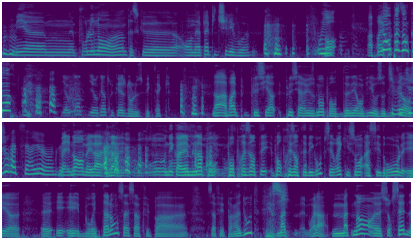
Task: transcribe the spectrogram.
mhm. Mais euh, pour le nom, hein, parce que euh, on n'a pas pitché les voix. Oui. Bon, après, Non, pas encore Il n'y a, aucun- y a aucun trucage dans le spectacle. non, après plus, plus sérieusement, pour donner envie aux Tu veux auditeurs. toujours être sérieux, hein, Ben non, mais là, là, on, on est quand même là pour, pour, présenter, pour présenter des groupes. C'est vrai qu'ils sont assez drôles et, euh, et, et bourrés de talent. Ça, ça fait pas, ça fait pas un doute. Merci. Mat- voilà. Maintenant, euh, sur scène,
